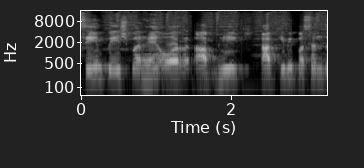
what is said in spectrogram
सेम पेज पर हैं और आप भी, आपकी भी पसंद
